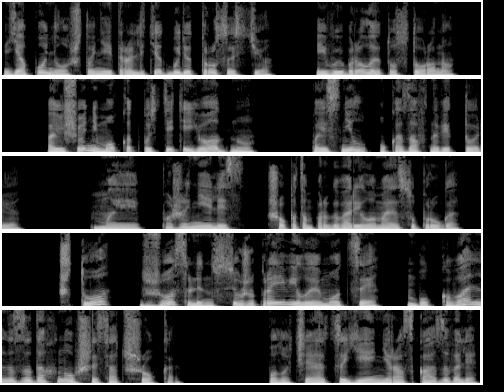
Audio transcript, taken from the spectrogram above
Я понял, что нейтралитет будет трусостью, и выбрал эту сторону. А еще не мог отпустить ее одну. Пояснил, указав на Викторию. «Мы поженились», — шепотом проговорила моя супруга. «Что?» Джослин все же проявила эмоции, буквально задохнувшись от шока. Получается, ей не рассказывали?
